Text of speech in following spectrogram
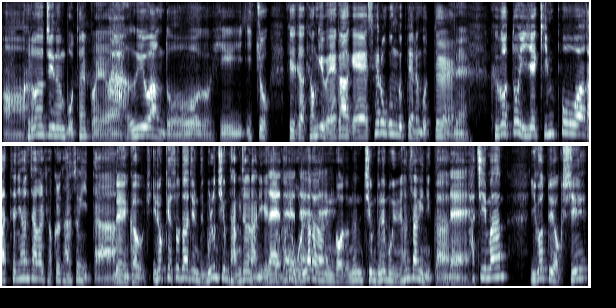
어. 그러지는 못할 거예요. 아, 의왕도 이 이쪽 그러니까 경기 외곽에 새로 공급되는 곳들 네. 그것도 이제 김포와 같은 현상을 겪을 가능성이 있다. 네, 그러니까 이렇게 쏟아지는데 물론 지금 당장은 아니겠죠. 네, 가격 네, 올라가는 네, 네. 거는 지금 눈에 보이는 현상이니까. 네. 하지만 이것도 역시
